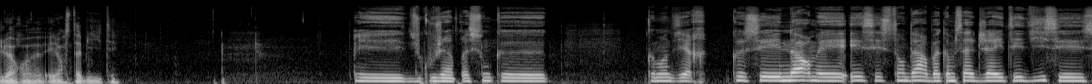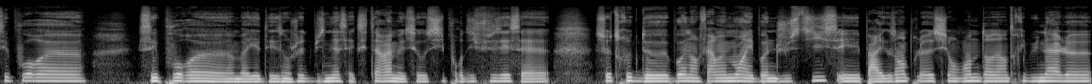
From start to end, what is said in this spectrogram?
leur, et leur stabilité. Et du coup, j'ai l'impression que comment dire que ces normes et, ces standards, bah, comme ça a déjà été dit, c'est pour euh, euh, bah, il y a des enjeux de business etc mais c'est aussi pour diffuser ce, truc de bon enfermement et bonne justice. Et par exemple si on rentre dans un tribunal euh,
